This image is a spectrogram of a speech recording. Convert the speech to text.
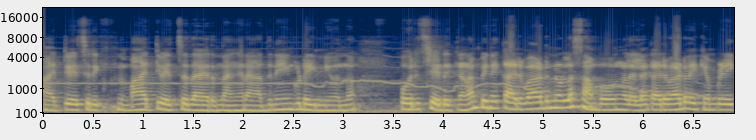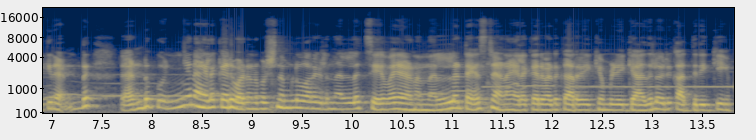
മാറ്റി വെച്ചിരിക്കും മാറ്റി വെച്ചതായിരുന്നു. അങ്ങനെ അതിനെയും കൂടെ ഇനി ഒന്ന് പൊരിച്ചെടുക്കണം. പിന്നെ കരുവാടിനുള്ള സംഭവങ്ങളല്ല. കരുവാട് വയ്ക്കുമ്പോഴേക്ക് രണ്ട് രണ്ട് കുഞ്ഞൻ അയലക്കരുവാടാണ്. പക്ഷെ നമ്മൾ പറയില്ല നല്ല ചെവയാണ് നല്ല ടേസ്റ്റാണ് അയലക്കരുവാട് കറി വയ്ക്കുമ്പോഴേക്ക് അതിലൊരു കത്തിരിക്കയും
